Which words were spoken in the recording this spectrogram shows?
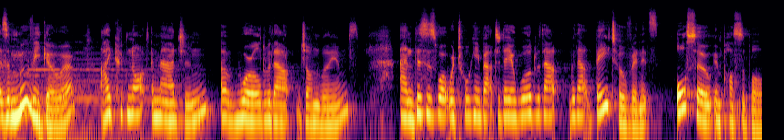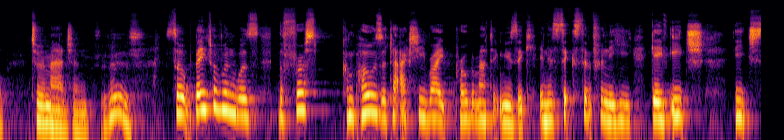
As a moviegoer, I could not imagine a world without John Williams. And this is what we're talking about today a world without, without Beethoven. It's also impossible to imagine. It is. So, Beethoven was the first composer to actually write programmatic music. In his Sixth Symphony, he gave each each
